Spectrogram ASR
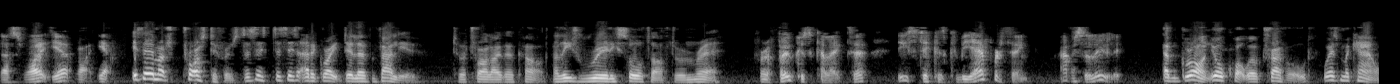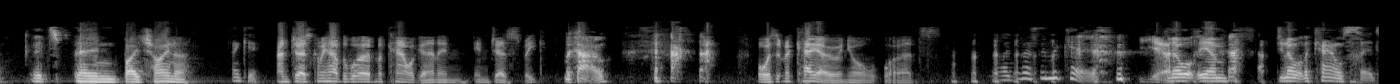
That's right, yeah. Right, yeah. Is there much price difference? Does this, does this add a great deal of value to a tri-logo card? Are these really sought after and rare? For a focus collector, these stickers can be everything. Absolutely. Um, Grant, you're quite well travelled. Where's Macau? It's in by China. Thank you. And Jez, can we have the word Macau again in, in Jez speak? Macau? Or is it Macao in your words? Uh, did I say Macau? yeah. You know what the um? do you know what the cows said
